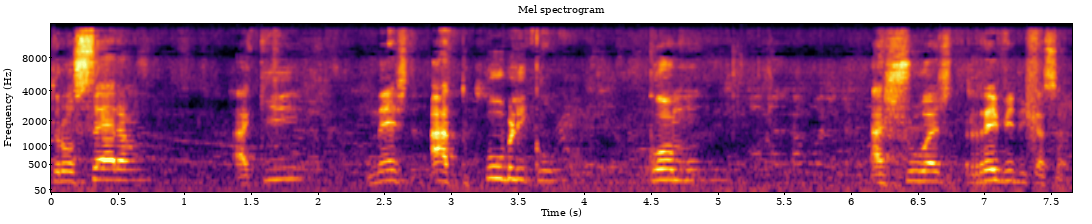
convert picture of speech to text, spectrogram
trouxeram aqui neste ato público como as suas reivindicações.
